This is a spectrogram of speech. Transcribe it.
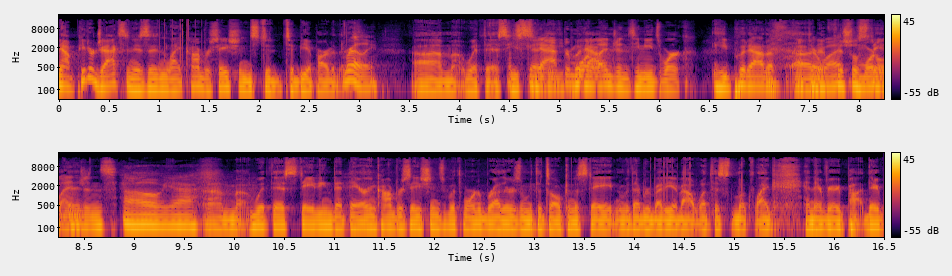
Now, Peter Jackson is in like conversations to to be a part of this. Really? Um, with this, he's good. Yeah, he after Mortal out- Engines, he needs work. He put out a, uh, an what? official Mortal statement, Engines. Oh yeah. um, with this stating that they are in conversations with Warner Brothers and with the Tolkien estate and with everybody about what this looked like, and they're very po- they're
